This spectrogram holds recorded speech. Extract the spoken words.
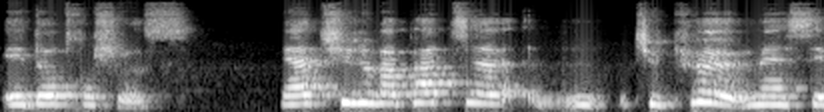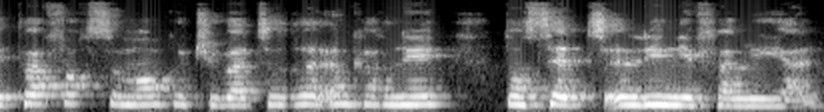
est d'autres choses tu ne vas pas te, tu peux, mais c'est pas forcément que tu vas te réincarner dans cette ligne familiale.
